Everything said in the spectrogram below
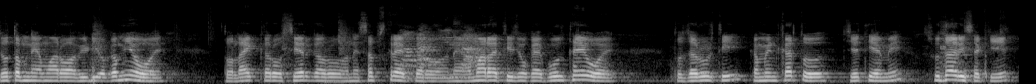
જો તમને અમારો આ વીડિયો ગમ્યો હોય, તો લાઈક કરો, શેર કરો અને સબસ્ક્રાઈબ કરો. અને અમારાથી જો કાંઈ ભૂલ થઈ હોય, તો જરૂરથી કમેન્ટ કરતો, જેથી અમે સુધારી શકીએ.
